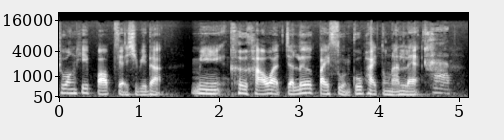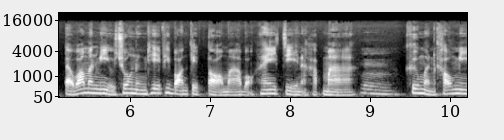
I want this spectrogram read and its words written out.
ช่วงที่ป๊อปเสียชีวิตอะ มีคือเขาอะจะเลิกไปศูนย์กู้ภัยตรงนั้นแหละครับแต่ว่ามันมีอยู่ช่วงหนึ่งที่พี่บอลติดต่อมาบอกให้จีนนะครับมาอืมคือเหมือนเขามี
